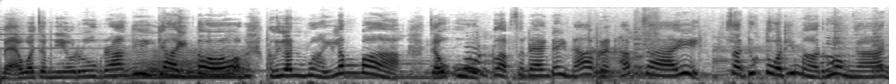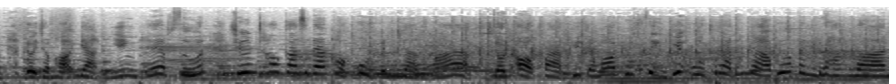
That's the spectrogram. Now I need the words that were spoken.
แม้ว่าจะมีรูปร่างที่ใหญ่โต เคลื่อนไหวลำบาก เจ้าอูดกลับแสดงได้น่าประทับใจ สัตว์ทุกตัวที่มาร่วมงาน โดยเฉพาะอย่างยิ่งเทพสุดชื่นชอบการแสดงของอูดเป็นอย่างมาก จนออกปากที่จะมอบทุกสิ่งที่อูดปรารถนาเพื่อเป็นรางวัล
